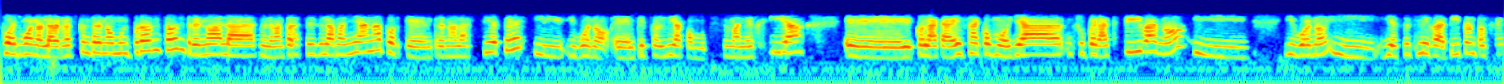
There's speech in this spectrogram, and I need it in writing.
Pues bueno, la verdad es que entreno muy pronto, entreno a las, me levanto a las 6 de la mañana porque entreno a las 7 y, y bueno, eh, empiezo el día con muchísima energía, eh, con la cabeza como ya súper activa, ¿no? Y, y bueno, y, y ese es mi ratito, entonces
